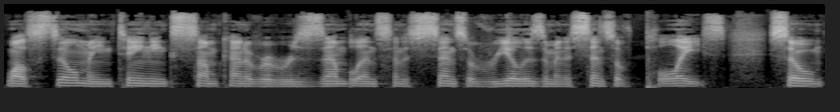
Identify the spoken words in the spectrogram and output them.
while still maintaining some kind of a resemblance and a sense of realism and a sense of place. So,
